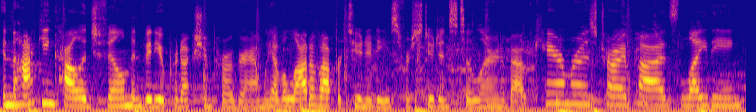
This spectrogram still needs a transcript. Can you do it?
In the Hocking College Film and Video Production program, we have a lot of opportunities for students to learn about cameras tripods, lighting,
